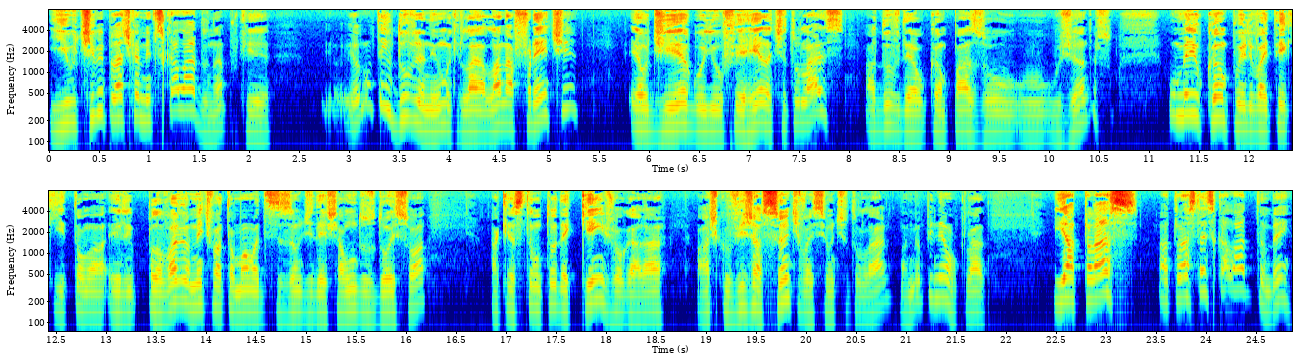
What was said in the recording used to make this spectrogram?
e o time praticamente escalado, né? Porque eu não tenho dúvida nenhuma que lá, lá na frente é o Diego e o Ferreira titulares. A dúvida é o Campaz ou o, o Janderson. O meio-campo ele vai ter que tomar, ele provavelmente vai tomar uma decisão de deixar um dos dois só. A questão toda é quem jogará. Acho que o Vijaçante vai ser um titular, na minha opinião, claro. E atrás, atrás está escalado também.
